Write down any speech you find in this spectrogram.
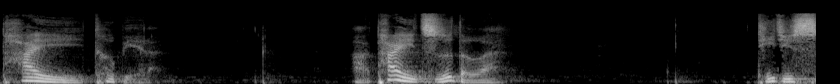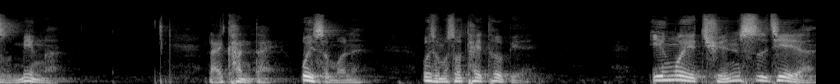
太特别了。啊，太值得啊！提起使命啊来看待。为什么呢？为什么说太特别？因为全世界啊，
